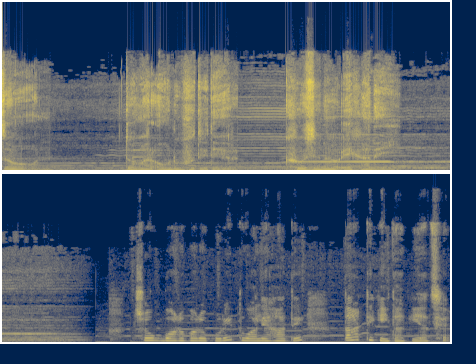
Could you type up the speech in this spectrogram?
জোন তোমার অনুভূতিদের খুঁজে নাও এখানেই। চোখ বড় বড় করে তোয়ালে হাতে তার দিকেই তাকিয়ে আছে।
